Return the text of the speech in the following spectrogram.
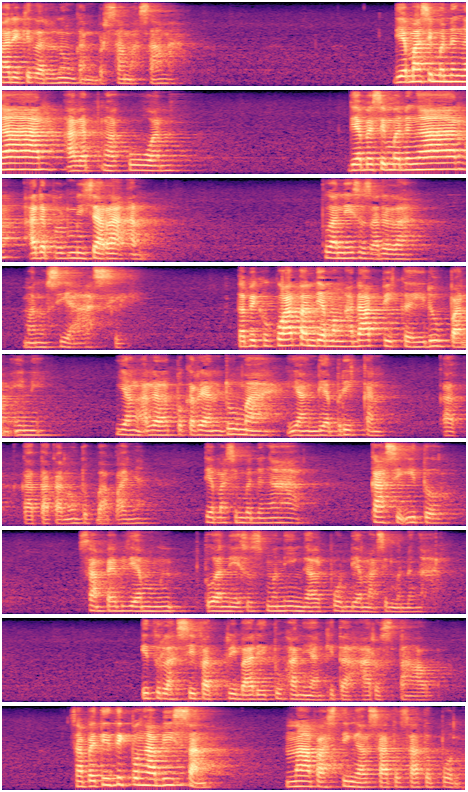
Mari kita renungkan bersama-sama. Dia masih mendengar ada pengakuan. Dia masih mendengar ada pembicaraan. Tuhan Yesus adalah manusia asli. Tapi kekuatan dia menghadapi kehidupan ini yang adalah pekerjaan rumah yang dia berikan katakan untuk bapaknya. Dia masih mendengar kasih itu sampai dia Tuhan Yesus meninggal pun dia masih mendengar. Itulah sifat pribadi Tuhan yang kita harus tahu. Sampai titik penghabisan nafas tinggal satu-satu pun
